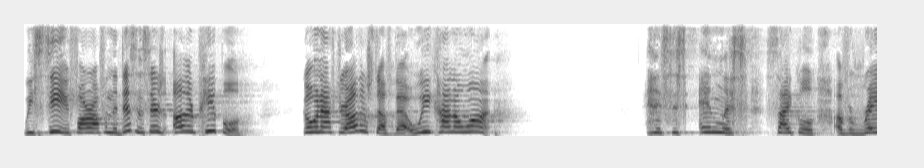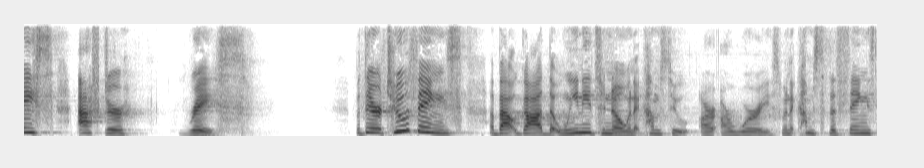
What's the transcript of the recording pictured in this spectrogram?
we see far off in the distance, there's other people going after other stuff that we kind of want. And it's this endless cycle of race after race. But there are two things about God that we need to know when it comes to our, our worries, when it comes to the things,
